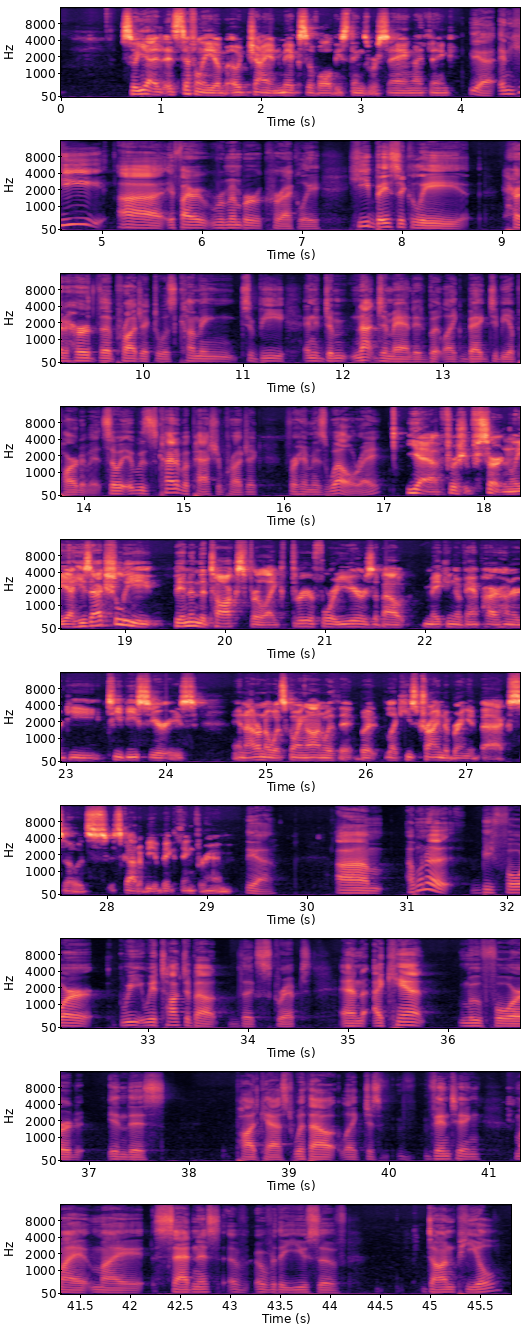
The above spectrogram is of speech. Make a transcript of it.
so yeah, it's definitely a, a giant mix of all these things we're saying. I think. Yeah, and he, uh, if I remember correctly, he basically had heard the project was coming to be, and he not demanded, but like begged to be a part of it. So it was kind of a passion project for him as well, right? Yeah, for, for certainly. Yeah, he's actually been in the talks for like three or four years about making a Vampire Hunter D TV series, and I don't know what's going on with it, but like he's trying to bring it back. So it's it's got to be a big thing for him. Yeah. Um, I want to before we we talked about the script, and I can't move forward in this podcast without like just venting my my sadness of, over the use of Don Peel.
